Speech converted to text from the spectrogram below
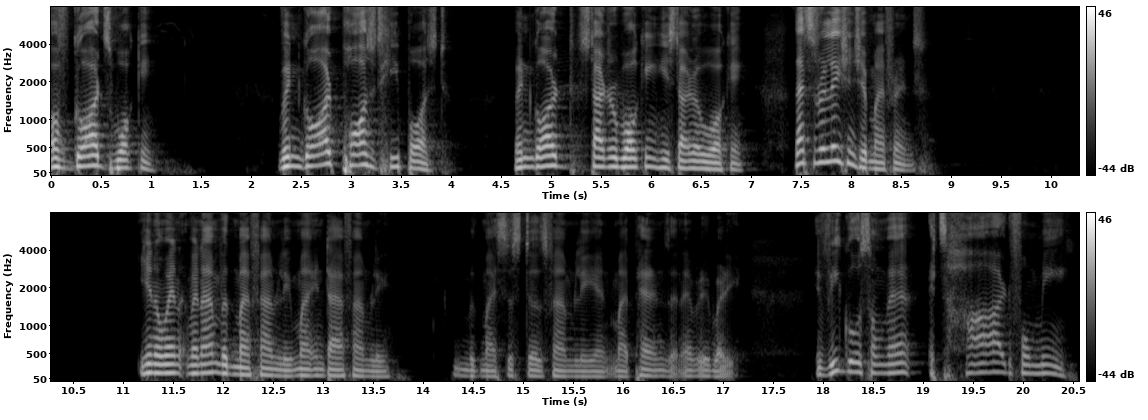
of God's walking. When God paused, he paused. When God started walking, he started walking. That's relationship, my friends. You know, when, when I'm with my family, my entire family, with my sister's family and my parents and everybody, if we go somewhere, it's hard for me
